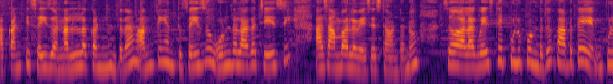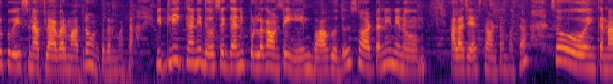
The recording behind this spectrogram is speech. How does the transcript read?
ఆ కంటి సైజు ఆ నల్ల కన్ను ఉంటుందా? అంతే అంత సైజు ఉండలాగా చేసి ఆ సాంబార్లో వేసేస్తూ ఉంటాను. సో అలాగ వేస్తే పులుపు ఉండదు. కాకపోతే పులుపు వేసిన ఫ్లేవర్ మాత్రం ఉంటుంది అనమాట ఇడ్లీకి కానీ దోశకి కానీ పుల్లగా ఉంటే ఏం బాగోదు. సో అట్టని నేను అలా చేస్తూ ఉంటామన్నమాట సో ఇంకా నా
